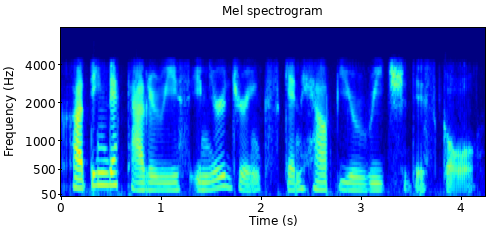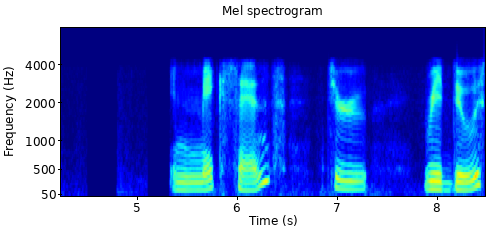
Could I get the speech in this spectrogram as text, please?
Cutting the calories in your drinks can help you reach this goal. It makes sense to reduce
